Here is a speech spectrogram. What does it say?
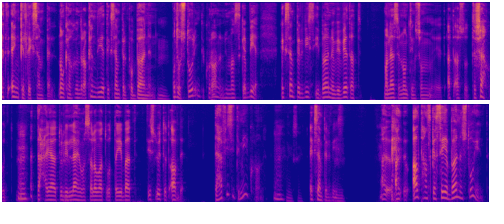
ett enkelt exempel. Någon kanske undrar, kan du ge ett exempel på bönen? Mm. Och då står det inte i Koranen hur man ska be. Exempelvis i bönen, vi vet att man läser någonting som att, alltså, tashahud. Mm. Attahayatu lillahi wa salawatu wa tayyibat till slutet av det. Det här finns inte med i Koranen. Exempelvis. Mm. All- all- Allt han ska säga i bönen står ju inte.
